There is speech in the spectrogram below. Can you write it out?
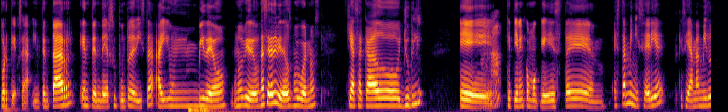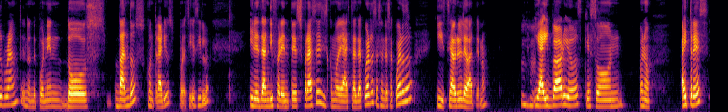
¿por qué? O sea, intentar entender su punto de vista. Hay un video, unos videos, una serie de videos muy buenos que ha sacado Jubilee, eh, que tienen como que este, esta miniserie que se llama Middle Ground, en donde ponen dos bandos contrarios, por así decirlo, y les dan diferentes frases y es como de, ah, ¿estás de acuerdo? ¿Estás en desacuerdo? Y se abre el debate, ¿no? Y hay varios que son, bueno, hay tres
